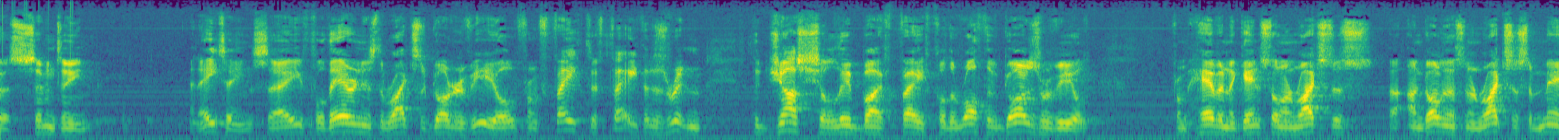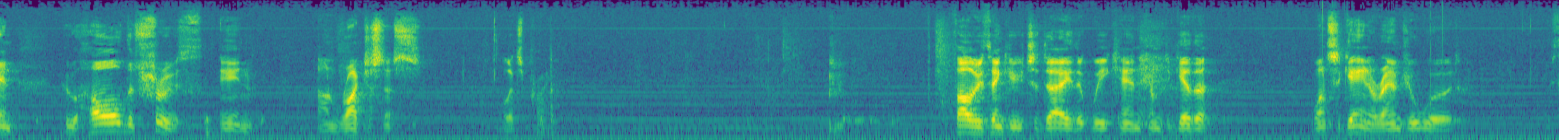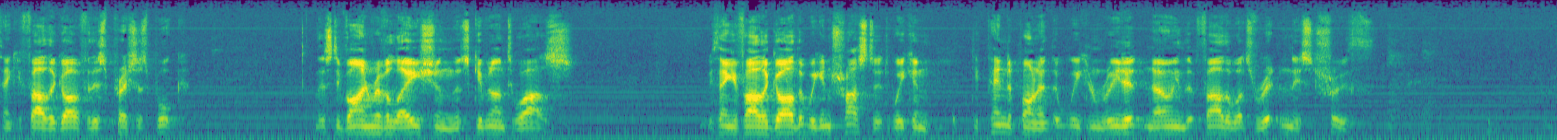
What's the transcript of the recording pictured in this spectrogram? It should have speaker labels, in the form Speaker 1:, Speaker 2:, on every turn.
Speaker 1: verse 17 and 18 say, For therein is the righteousness of God revealed from faith to faith. It is written, The just shall live by faith, for the wrath of God is revealed from heaven against all unrighteousness, uh, ungodliness and unrighteousness of men who hold the truth in unrighteousness. Let's pray. Father, we thank you today that we can come together once again around your word. We thank you, Father God, for this precious book, this divine revelation that's given unto us. We thank you, Father God, that we can trust it, we can depend upon it, that we can read it knowing that, Father, what's written is truth.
